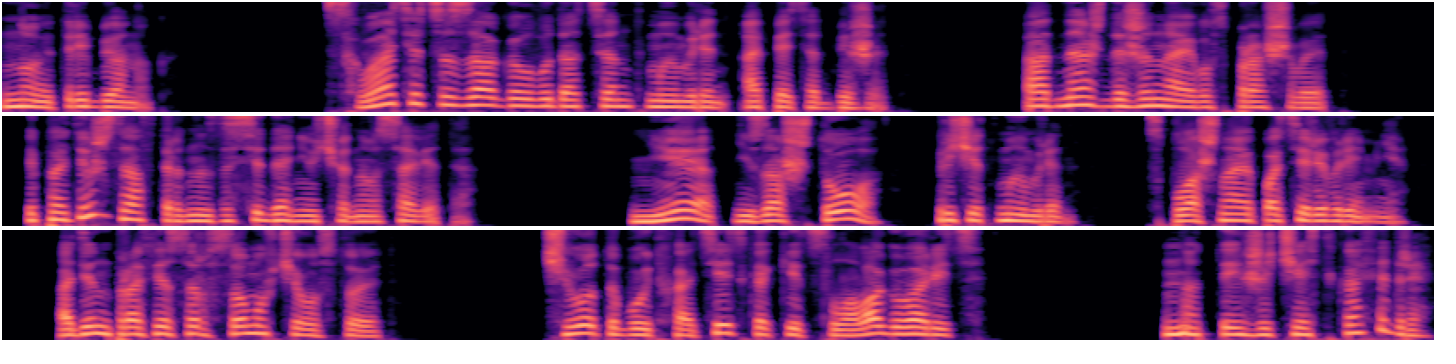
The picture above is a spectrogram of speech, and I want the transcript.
Ноет ребенок. Схватится за голову доцент Мымрин, опять отбежит. Однажды жена его спрашивает. «Ты пойдешь завтра на заседание ученого совета?» «Нет, ни за что!» — кричит Мымрин. «Сплошная потеря времени. Один профессор Сомов чего стоит? Чего-то будет хотеть, какие-то слова говорить». «Но ты же часть кафедры.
